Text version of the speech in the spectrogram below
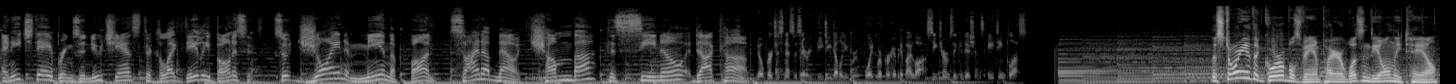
and each day brings a new chance to collect daily bonuses. So join me in the fun. Sign up now at ChumbaCasino.com. No purchase necessary. VGW. Void were prohibited by law. See terms and conditions. 18 plus. The story of the Gorbals vampire wasn't the only tale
